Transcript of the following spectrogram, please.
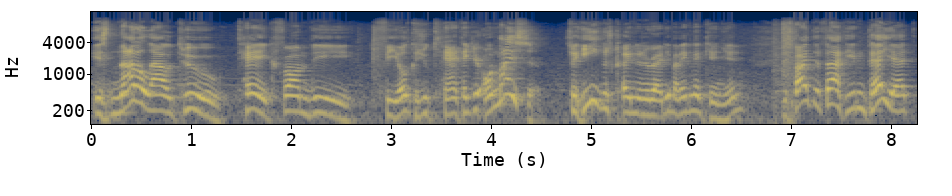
is not allowed to take from the field because you can't take your own meiser. So he was claiming it already by making a kinyan, despite the fact he didn't pay yet.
